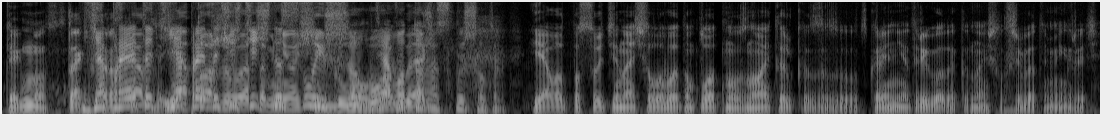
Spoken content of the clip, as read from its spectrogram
Как, ну, так Я про это, я про это частично слышал. глубок, я вот да. тоже слышал только. Я вот, по сути, начал об этом плотно узнавать только за, вот, скорее, не три года, когда начал с ребятами играть.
